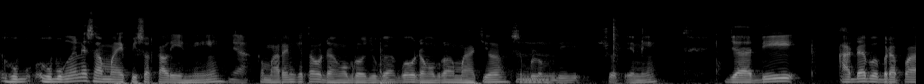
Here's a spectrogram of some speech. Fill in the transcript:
hub- hubungannya sama episode kali ini, Ya. kemarin kita udah ngobrol juga, gua udah ngobrol sama Acil sebelum Hmm. di shoot ini. Jadi ada beberapa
